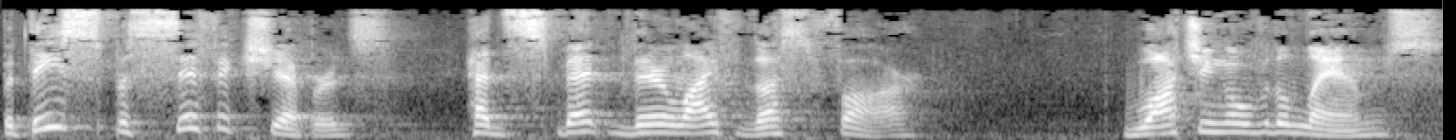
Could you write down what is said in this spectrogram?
But these specific shepherds had spent their life thus far watching over the lambs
